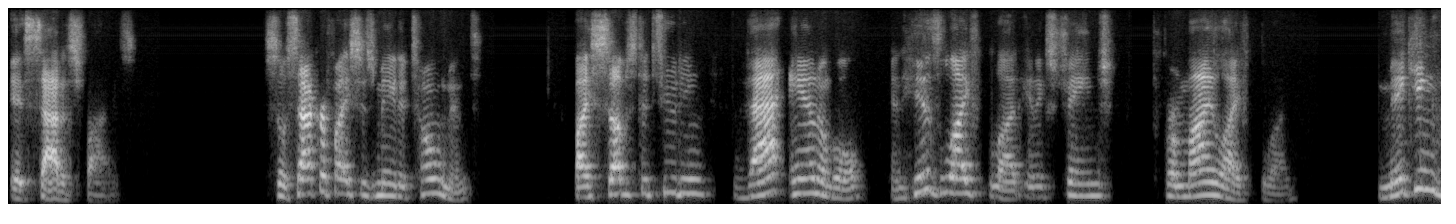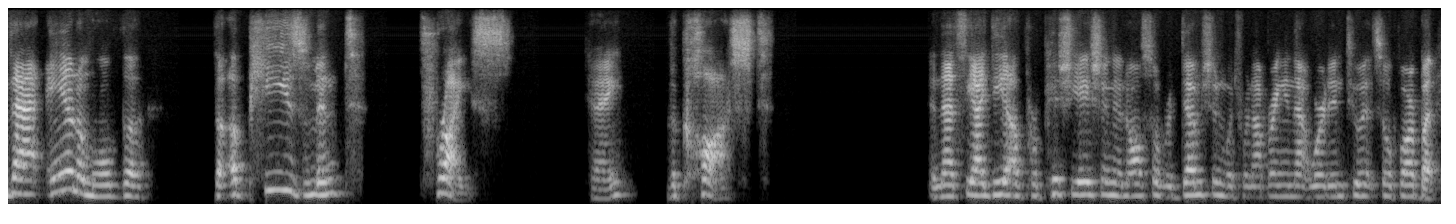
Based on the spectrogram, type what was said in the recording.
it satisfies. So sacrifices made atonement by substituting that animal and his lifeblood in exchange for my lifeblood, making that animal the, the appeasement price, okay, the cost. And that's the idea of propitiation and also redemption, which we're not bringing that word into it so far, but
